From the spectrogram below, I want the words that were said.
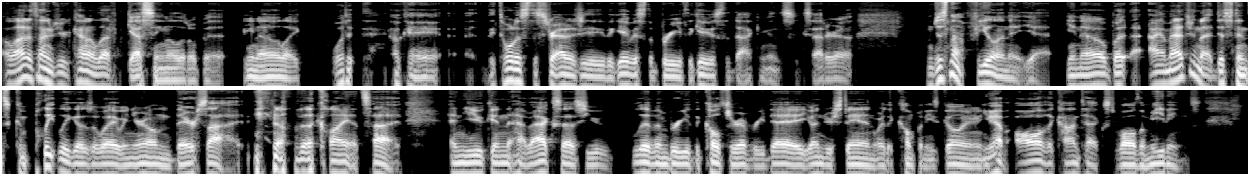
a lot of times you're kind of left guessing a little bit you know like what okay uh, they told us the strategy they gave us the brief they gave us the documents etc i'm just not feeling it yet you know but i imagine that distance completely goes away when you're on their side you know the client side and you can have access you live and breathe the culture every day. You understand where the company's going, and you have all the context of all the meetings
